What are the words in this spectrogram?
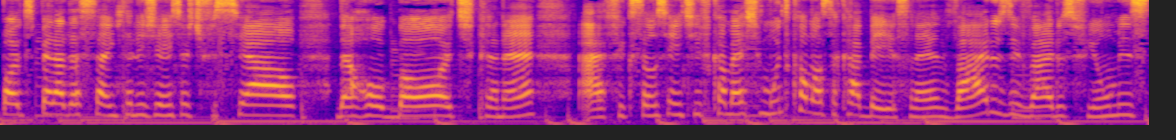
pode esperar dessa inteligência artificial, da robótica, né? A ficção científica mexe muito com a nossa cabeça, né? Vários e vários filmes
